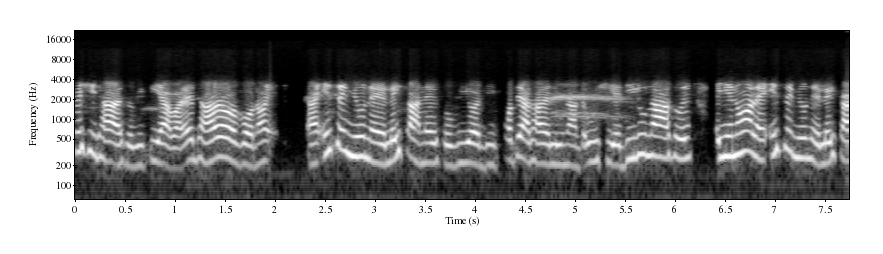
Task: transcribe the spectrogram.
သိရှိထားရဆိုပြီးသိရပါတယ်ဒါကတော့ပေါ့နော်အင်းစိတ်မျိုးနယ်လိပ်စာနဲ့ဆိုပြီးတော့ဒီဖော်ပြထားတဲ့လူနာတူရှိတယ်ဒီလူနာဆိုရင်အရင်တော့လည်းအင်းစိတ်မျိုးနယ်လိပ်စာ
